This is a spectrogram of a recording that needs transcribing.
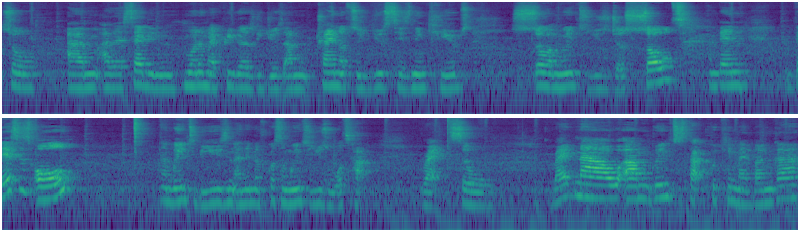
So um, as I said in one of my previous videos, I'm trying not to use seasoning cubes. So I'm going to use just salt. And then this is all I'm going to be using. And then of course I'm going to use water. Right, so right now i'm going to start cooking my banga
